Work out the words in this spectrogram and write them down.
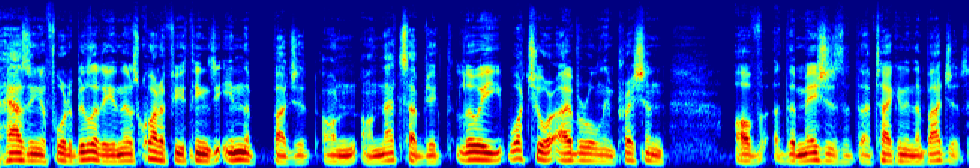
housing affordability. And there was quite a few things in the budget on on that subject. Louis, what's your overall impression of the measures that they've taken in the budget?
